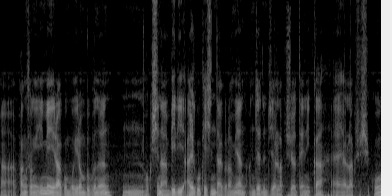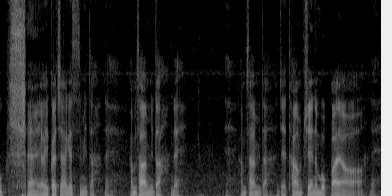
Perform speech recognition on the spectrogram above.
어, 방송의 이메일하고 뭐 이런 부분은 음, 혹시나 미리 알고 계신다 그러면 언제든지 연락 주셔도 되니까 예, 연락 주시고 예, 여기까지 하겠습니다. 네, 감사합니다. 네, 네, 감사합니다. 이제 다음 주에는 못 봐요. 네.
